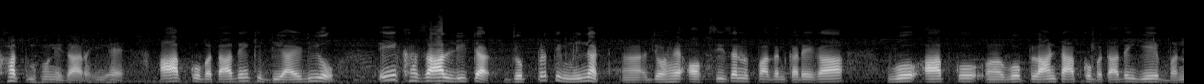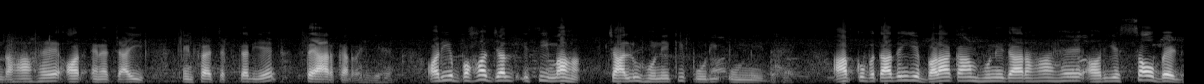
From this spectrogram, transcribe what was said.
ख़त्म होने जा रही है। आपको बता दें कि डीआईडीओ एक हज़ार लीटर जो प्रति मिनट जो है ऑक्सीजन उत्पादन करेगा, वो आपको वो प्लांट आपको बता दें, ये बन रहा है और एन इंफ्रास्ट्रक्चर ये तैयार कर रही है। और ये बहुत जल्द इसी माह चालू होने की पूरी उम्मीद है। आपको बता दें, ये बड़ा काम होने जा रहा है और ये सौ बेड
